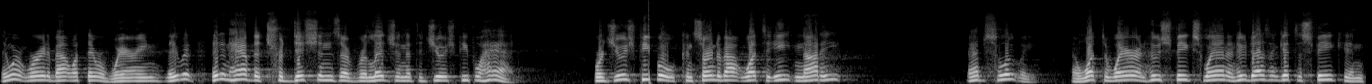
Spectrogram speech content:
They weren't worried about what they were wearing. They, would, they didn't have the traditions of religion that the Jewish people had. Were Jewish people concerned about what to eat and not eat? Absolutely and what to wear and who speaks when and who doesn't get to speak and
